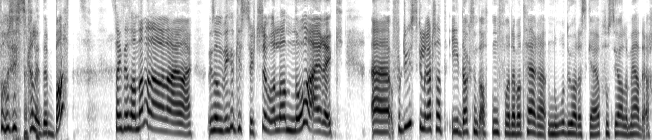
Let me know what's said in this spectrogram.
for å skal i debatt. Så tenkte jeg sånn, nei, nei, nei, nei. Liksom, vi kan ikke switche roller nå, Eirik. Eh, for du skulle rett og slett i Dagsnytt 18 for å debattere noe du hadde skrevet på sosiale medier.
